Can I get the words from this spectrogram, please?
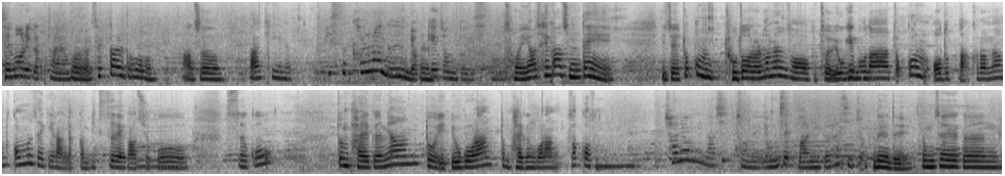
제 머리 같아요. 네, 색깔도 아주 딱이에요. 피스 컬러는 몇 네. 개 정도 있어요? 저희가 세 가지인데 이제 조금 조절을 하면서 붙여요. 음. 여기보다 조금 어둡다. 그러면 검은색이랑 약간 믹스해가지고 쓰고 좀 밝으면 또 이- 요거랑 좀 밝은 거랑 섞어서. 촬영이나 식 전에 염색 많이들 하시죠? 네네. 염색은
